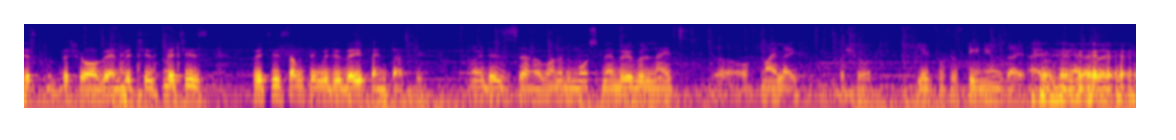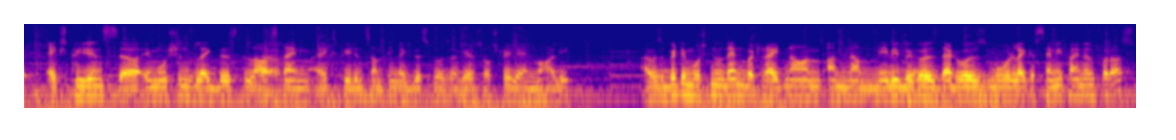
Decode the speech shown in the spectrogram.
just took the show away, and which is, which is, which is something which is very fantastic. It is uh, one of the most memorable nights uh, of my life, for sure. Played for 15 years. I, I don't think I've ever experienced uh, emotions like this. The last Yeah. time I experienced something like this was against Australia and Mohali. I was a bit emotional then, but right now I'm, I'm numb. Maybe because that was more like a semi-final for us,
